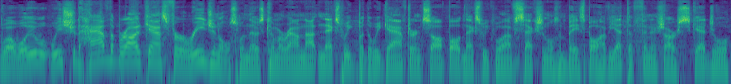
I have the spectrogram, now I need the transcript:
Well, we we should have the broadcast for regionals when those come around. Not next week, but the week after. In softball, next week we'll have sectionals, and baseball have yet to finish our schedule.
